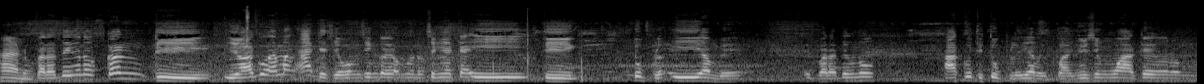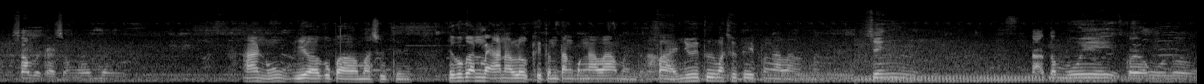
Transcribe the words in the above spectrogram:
anu, ibaratnya ngono kan di ya aku emang akeh sih wong sing koyo ngono sing ngekeki di tubleki ambek ibaratnya ngono aku ditubleki ambek banyu sing wake ngono sampai gak iso ngomong anu, iya aku paham maksudnya. Itu kan mek analogi tentang pengalaman. tuh. Banyu itu maksudnya pengalaman. sing tak temui koyo ngono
